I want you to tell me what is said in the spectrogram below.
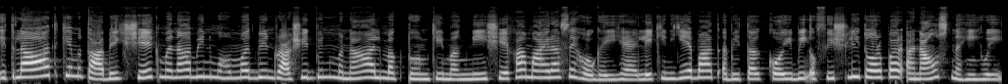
इतलात के मुताबिक शेख मना बिन मोहम्मद बिन राशिद बिन मना अल मखतूम की मंगनी शेखा मायरा से हो गई है, लेकिन ये बात अभी तक कोई भी ऑफिशियली तौर पर अनाउंस नहीं हुई।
